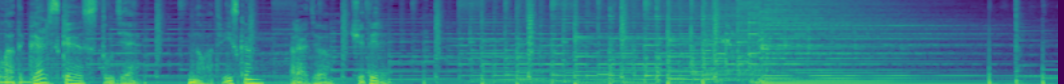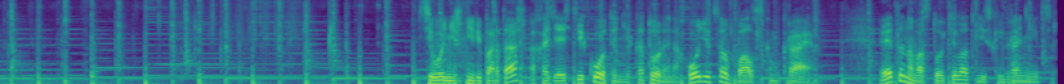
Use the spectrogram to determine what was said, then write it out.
Латгальская студия. Но от Виском. Радио 4. Сегодняшний репортаж о хозяйстве Котани, которое находится в Балском крае. Это на востоке латвийской границы.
